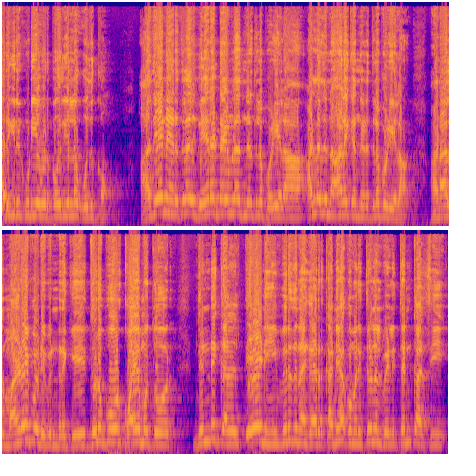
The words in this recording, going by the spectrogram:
அருகிருக்கூடிய ஒரு பகுதிகளில் ஒதுக்கும். அதே நேரத்தில் அது வேற டைம்ல அந்த இடத்துல பொழியலாம் அல்லது நாளைக்கு அந்த இடத்துல பொழியலாம். ஆனால் மழை பொழிவு இன்றைக்கு திருப்பூர் கோயம்புத்தூர் திண்டுக்கல் தேனி விருதுநகர் கன்னியாகுமரி திருநெல்வேலி தென்காசி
